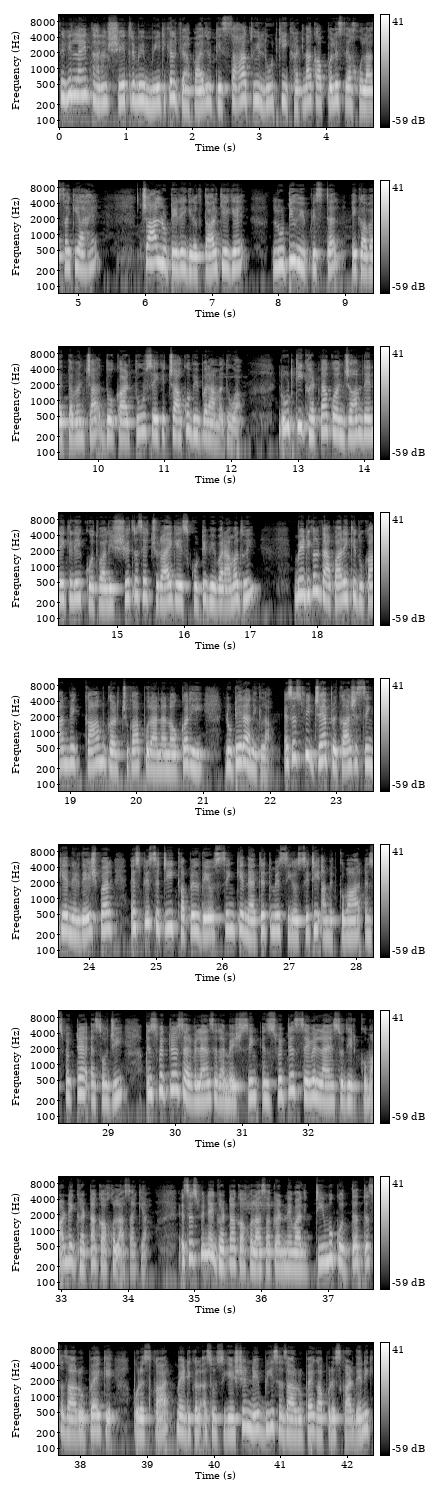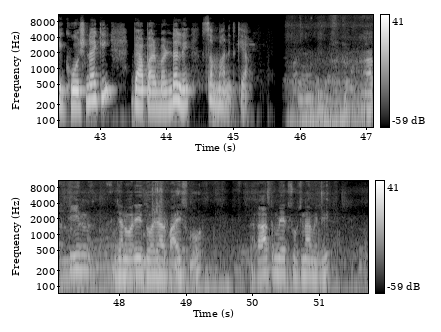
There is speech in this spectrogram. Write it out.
Civil line थाना क्षेत्र में मेडिकल व्यापारियों के साथ हुई लूट की घटना का पुलिस ने खुलासा किया है। चार लुटेरे गिरफ़्तार किए गए। लूटी हुई पिस्टल, एक अवैध तमंचा, दो कारतूस, एक चाकू भी बरामद हुआ। लूट की घटना को अंजाम देने के लिए कोतवाली क्षेत्र से चुराई गई स्कूटी भी बरामद हुई। मेडिकल व्यापारी की दुकान में काम कर चुका पुराना नौकर ही लुटेरा निकला। एसएसपी जयप्रकाश सिंह के निर्देश पर एसपी सिटी कपिल देव सिंह के नेतृत्व में CO city Amit Kumar, inspector SOG, inspector surveillance Ramesh Singh, inspector civil line Sudhir Kumar ने घटना का खुलासा किया। एसएसपी ने घटना का खुलासा करने वाली टीमों को दस दस हज़ार रूपए के पुरस्कार, मेडिकल एसोसिएशन ने बीस हज़ार रूपए का पुरस्कार देने की घोषणा की, व्यापार मंडल ने सम्मानित किया। तीन जनवरी 2022 को रात में एक सूचना मिली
